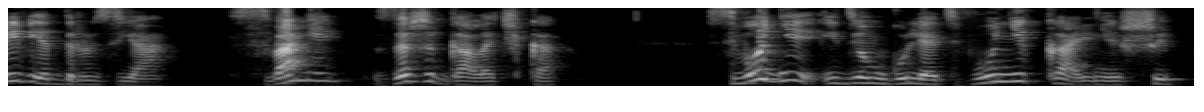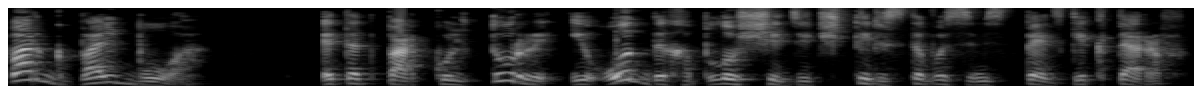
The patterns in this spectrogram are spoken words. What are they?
Привет, друзья! С вами Зажигалочка. Сегодня идем гулять в уникальнейший парк Бальбоа. Этот парк культуры и отдыха площадью 485 гектаров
